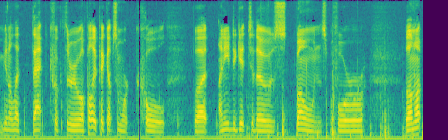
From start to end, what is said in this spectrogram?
I'm gonna let that cook through. I'll probably pick up some more coal, but I need to get to those bones before. Well, I'm not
